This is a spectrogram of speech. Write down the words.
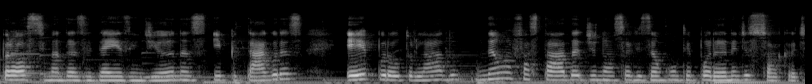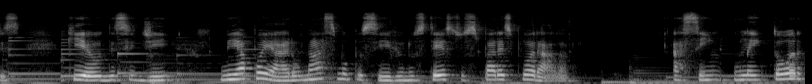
próxima das ideias indianas e Pitágoras e, por outro lado, não afastada de nossa visão contemporânea de Sócrates, que eu decidi me apoiar o máximo possível nos textos para explorá-la. Assim, um leitor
